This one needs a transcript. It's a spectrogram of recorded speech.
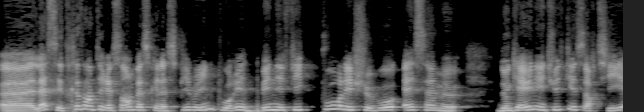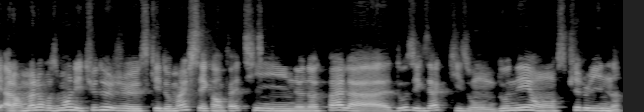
là, c'est très intéressant parce que la spiruline pourrait être bénéfique pour les chevaux SME. Donc, il y a une étude qui est sortie. Alors, malheureusement, l'étude, ce qui est dommage, c'est qu'en fait, ils ne notent pas la dose exacte qu'ils ont donnée en spiruline.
